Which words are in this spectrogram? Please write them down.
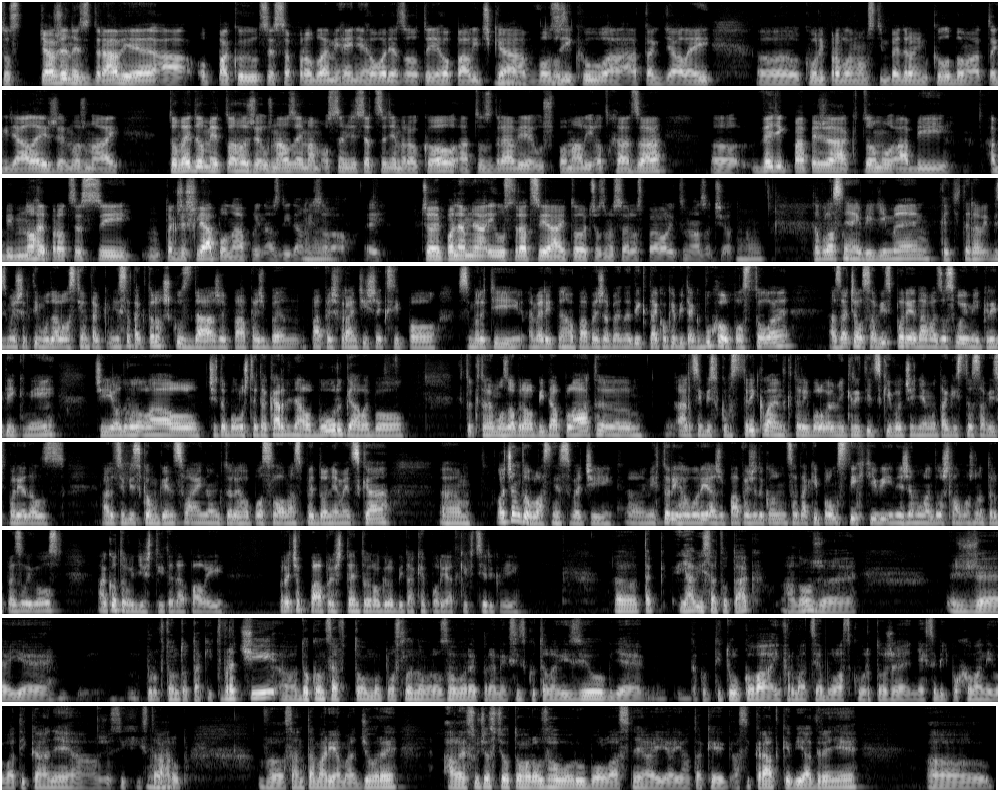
to stiažené zdravie a opakujúce sa problémy, hej, nehovoriac o tej jeho paličke a mm, vozíku a, a tak ďalej, uh, kvôli problémom s tým bedrovým klubom a tak ďalej, že možno aj to vedomie toho, že už naozaj mám 87 rokov a to zdravie už pomaly odchádza, uh, vedie k papeža k tomu, aby, aby mnohé procesy, takže šliapol na plyn a zdynamizoval. Mm. Hej. Čo je podľa mňa ilustrácia aj toho, čo sme sa rozprávali tu na začiatku. Mm. To vlastne aj vidíme, keď teda by sme išli k tým udalostiam, tak mne sa tak trošku zdá, že pápež, ben, pápež František si po smrti emeritného pápeža Benedikta ako keby tak buchol po stole a začal sa vysporiadávať so svojimi kritikmi, či odvolal, či to bol už teda kardinál Burg, alebo ktorému zobral Bida Plat, e, arcibiskup Strickland, ktorý bol veľmi kritický voči nemu, takisto sa vysporiadal s arcibiskupom Gensweinom, ktorého poslal naspäť do Nemecka. Um, o čom to vlastne svedčí? Uh, niektorí hovoria, že pápež je dokonca taký pomstichtivý, iný, že mu len došla možno trpezlivosť. Ako to vidíš ty teda, Pali? Prečo pápež tento rok robí také poriadky v cirkvi? Uh, tak javí sa to tak, áno, že, že je v tomto taký tvrdší. Dokonca v tom poslednom rozhovore pre mexickú televíziu, kde ako titulková informácia bola skôr to, že nechce byť pochovaný vo Vatikáne a že si chystá mm. hrob v Santa Maria Maggiore, ale súčasťou toho rozhovoru bol vlastne aj, aj jeho také asi krátke vyjadrenie, uh,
